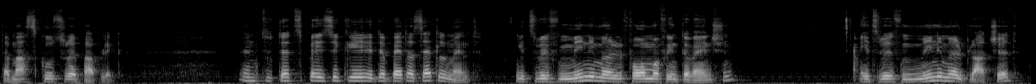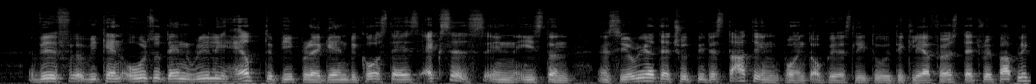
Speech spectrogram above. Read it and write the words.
Damascus Republic. And that's basically the better settlement. It's with minimal form of intervention it's with minimal budget with we can also then really help the people again because there is access in eastern uh, Syria that should be the starting point obviously to declare first that republic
